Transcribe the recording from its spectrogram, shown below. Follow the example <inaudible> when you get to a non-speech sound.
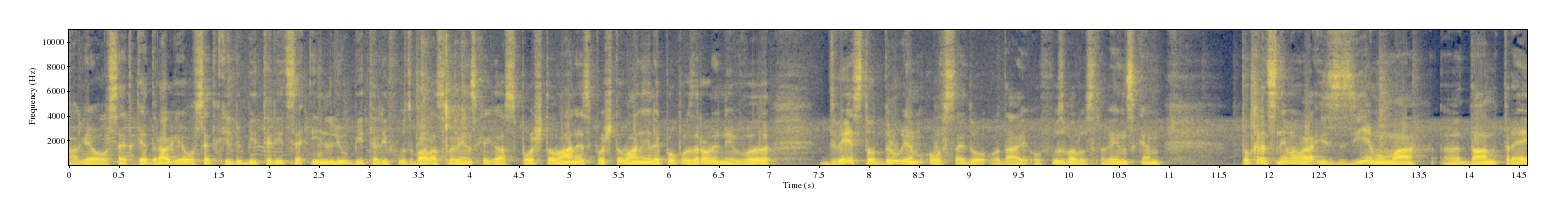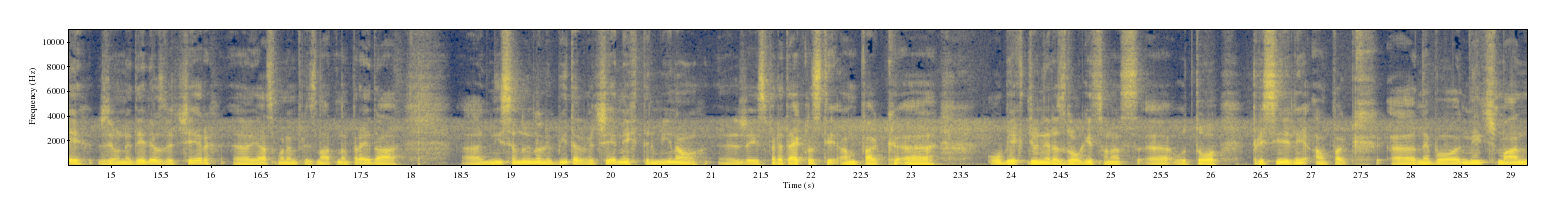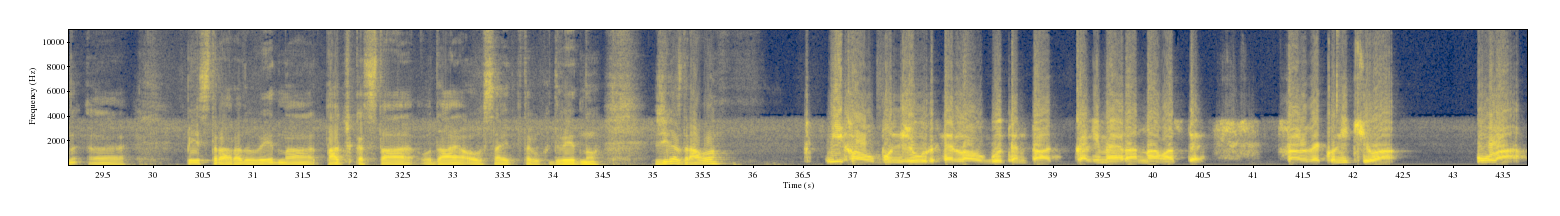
Drage ovsetke, drage ovsetke, ljubitelice in ljubitelji futbola slovenskega, spoštovane, spoštovani, lepo pozdravljeni v 202. offsajdu oddaj o futbalu slovenskem. Tokrat snemamo izjemoma uh, dan prej, že v nedeljo zvečer. Uh, jaz moram priznati naprej, da uh, nisem nujno ljubitelj večernih terminov, uh, že iz preteklosti, ampak. Uh, objektivni razlogi so nas uh, v to prisilili, ampak uh, ne bo nič manj uh, pestra, radovedna, tačka sta oddaja offside, tako kot vedno. Žiga zdravo. Nihao, bonjour, hello, guten tag, kalimera, namaste, salve, koničiva, ula.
